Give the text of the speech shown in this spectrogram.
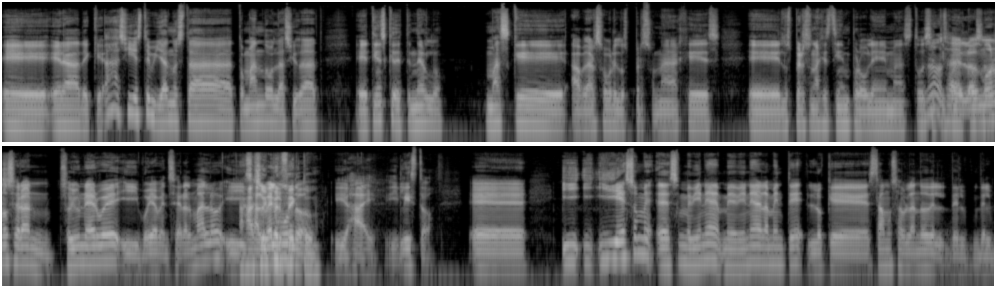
eh, era de que, ah, sí, este villano está tomando la ciudad, eh, tienes que detenerlo, más que hablar sobre los personajes, eh, los personajes tienen problemas, todo ese No, o tipo sea, de los cosas. monos eran, soy un héroe y voy a vencer al malo y Ajá, soy salvé el mundo. perfecto. Y, ajá, y, y listo. Eh, y, y- y eso, me, eso me, viene, a- me viene a la mente lo que estábamos hablando del, del, del,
